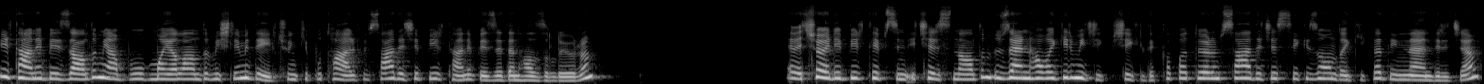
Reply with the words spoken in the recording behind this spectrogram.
Bir tane beze aldım. Ya yani bu mayalandırma işlemi değil. Çünkü bu tarifi sadece bir tane bezeden hazırlıyorum. Evet şöyle bir tepsinin içerisine aldım. Üzerine hava girmeyecek bir şekilde kapatıyorum. Sadece 8-10 dakika dinlendireceğim.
